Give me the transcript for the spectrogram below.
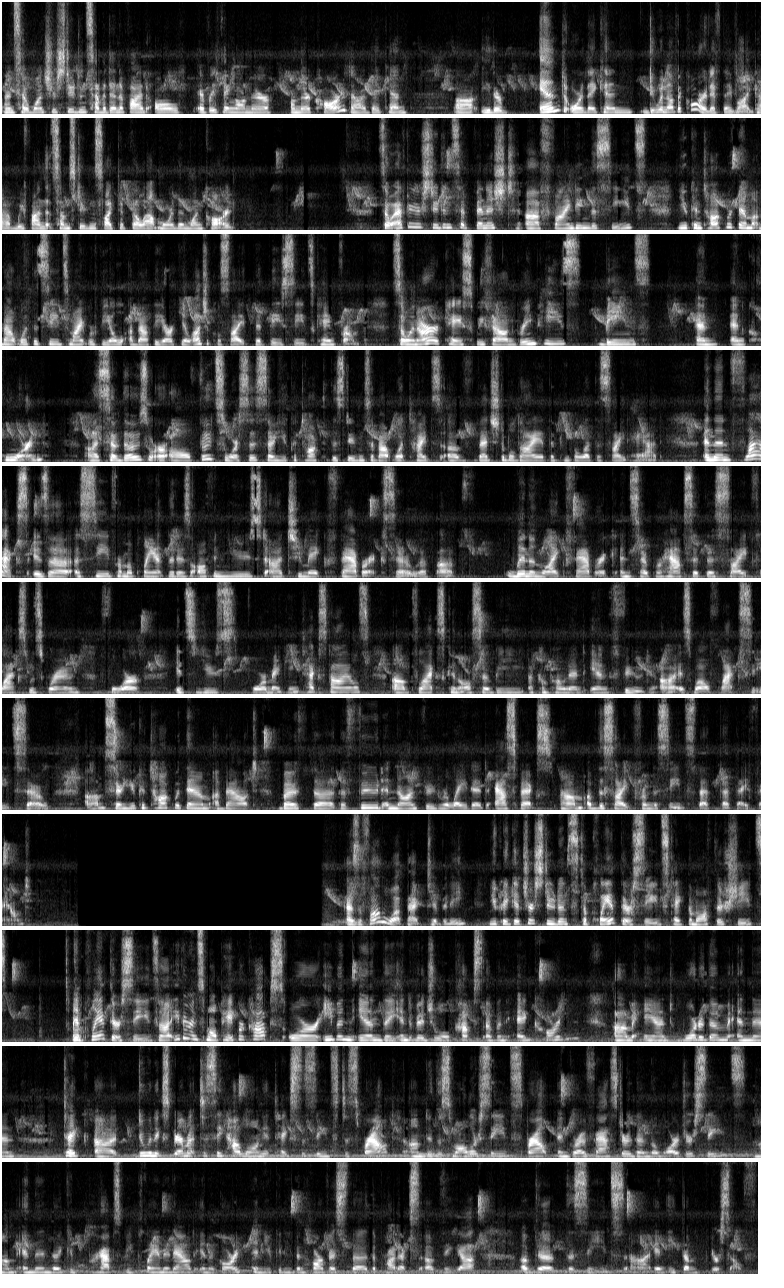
And so once your students have identified all everything on their on their card, uh, they can uh, either end or they can do another card if they'd like. Uh, we find that some students like to fill out more than one card. So after your students have finished uh, finding the seeds, you can talk with them about what the seeds might reveal about the archaeological site that these seeds came from. So in our case, we found green peas, beans, and, and corn. Uh, so those are all food sources, so you could talk to the students about what types of vegetable diet the people at the site had. And then flax is a, a seed from a plant that is often used uh, to make fabric, so uh, uh linen-like fabric. And so perhaps at this site, flax was grown for its use for making textiles. Um, flax can also be a component in food uh, as well, flax seeds. So, um, so you could talk with them about both the, the food and non-food related aspects um, of the site from the seeds that, that they found. As a follow-up activity, you could get your students to plant their seeds, take them off their sheets, and plant their seeds uh, either in small paper cups or even in the individual cups of an egg carton um, and water them and then take uh, do an experiment to see how long it takes the seeds to sprout. Um, do the smaller seeds sprout and grow faster than the larger seeds? Um, and then they could perhaps be planted out in a garden and you could even harvest the, the products of the uh, of the, the seeds uh, and eat them yourself.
